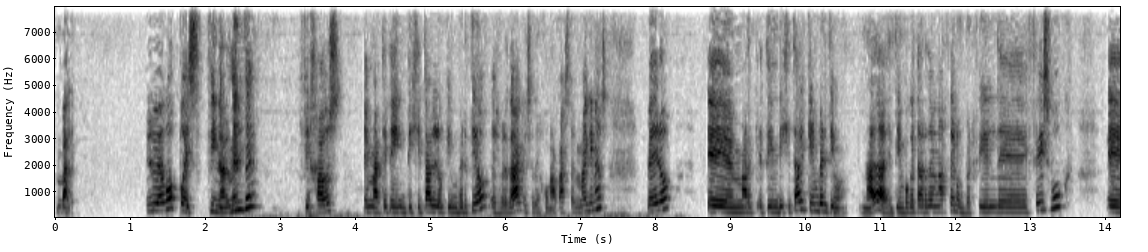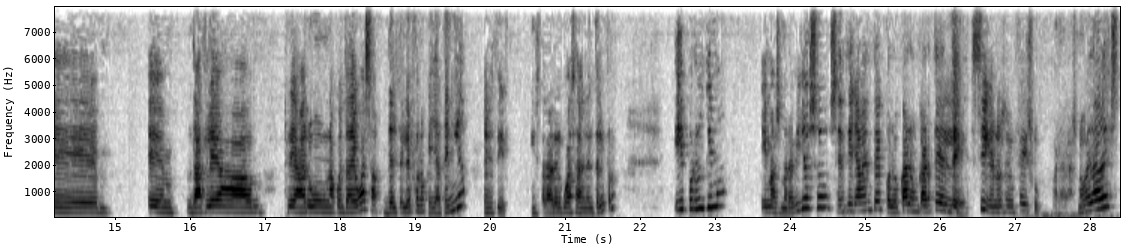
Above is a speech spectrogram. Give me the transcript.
Vale. Luego, pues, finalmente, fijaos en marketing digital lo que invirtió, es verdad que se dejó una pasta en máquinas, pero en marketing digital, ¿qué invertimos? Nada, el tiempo que tardó en hacer un perfil de Facebook, eh, darle a crear una cuenta de WhatsApp del teléfono que ya tenía, es decir, instalar el WhatsApp en el teléfono. Y por último, y más maravilloso, sencillamente colocar un cartel de síguenos en Facebook para las novedades,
